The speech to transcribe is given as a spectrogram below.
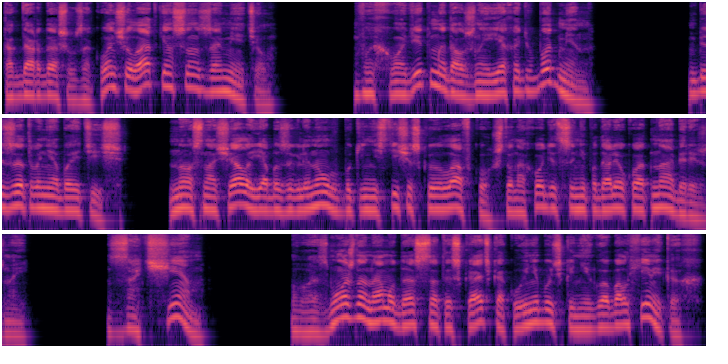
Когда Ардашев закончил, Аткинсон заметил. «Выходит, мы должны ехать в Бодмин?» «Без этого не обойтись. Но сначала я бы заглянул в букинистическую лавку, что находится неподалеку от набережной». «Зачем?» «Возможно, нам удастся отыскать какую-нибудь книгу об алхимиках.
